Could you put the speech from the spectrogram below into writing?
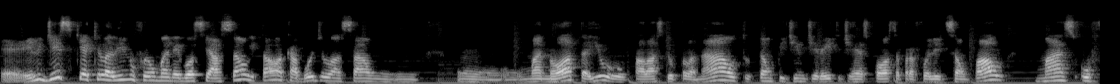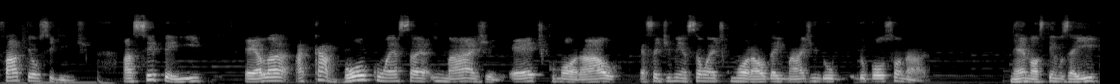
é, ele disse que aquilo ali não foi uma negociação e tal, acabou de lançar um, um, uma nota aí, o Palácio do Planalto, estão pedindo direito de resposta para a Folha de São Paulo, mas o fato é o seguinte: a CPI ela acabou com essa imagem ético-moral, essa dimensão ético-moral da imagem do, do Bolsonaro. Né? Nós temos aí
